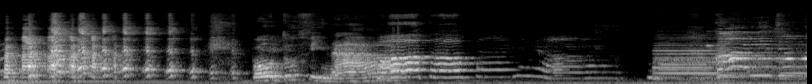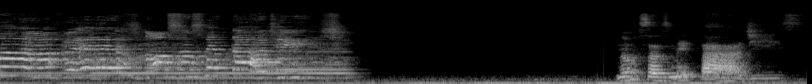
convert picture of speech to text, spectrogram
Ponto final. Ponto final. Corre de uma vez nossas metades. Nossas metades.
